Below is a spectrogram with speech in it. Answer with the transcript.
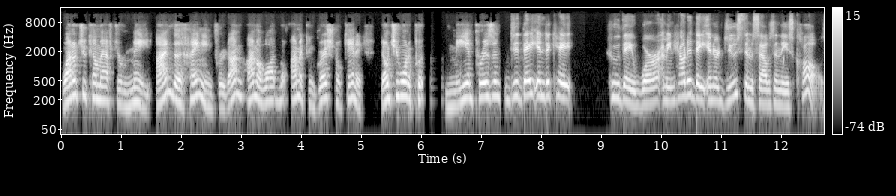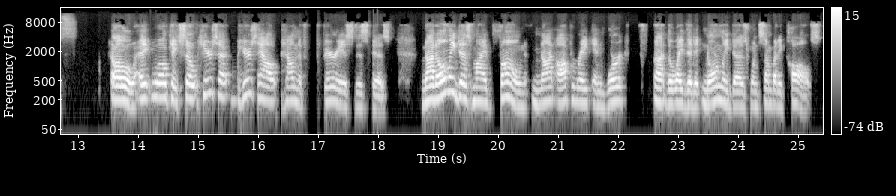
why don't you come after me i'm the hanging fruit i'm i'm a lot i'm a congressional candidate don't you want to put me in prison did they indicate who they were? I mean, how did they introduce themselves in these calls? Oh, well, okay. So here's how here's how how nefarious this is. Not only does my phone not operate and work uh, the way that it normally does when somebody calls,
